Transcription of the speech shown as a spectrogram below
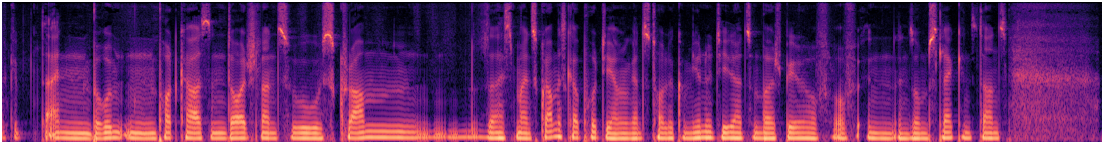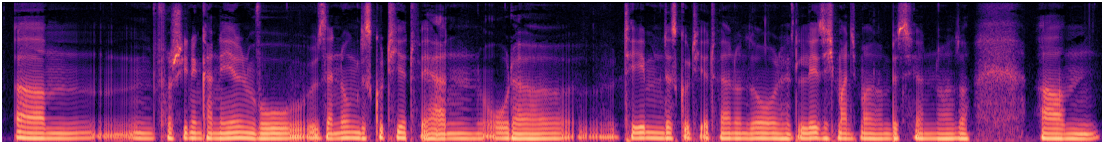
es gibt einen berühmten Podcast in Deutschland zu Scrum. Das heißt, mein Scrum ist kaputt. Die haben eine ganz tolle Community da zum Beispiel auf, auf in, in so einem Slack-Instanz. Ähm, verschiedenen Kanälen, wo Sendungen diskutiert werden oder Themen diskutiert werden und so. Lese ich manchmal so ein bisschen. Also Ähm,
